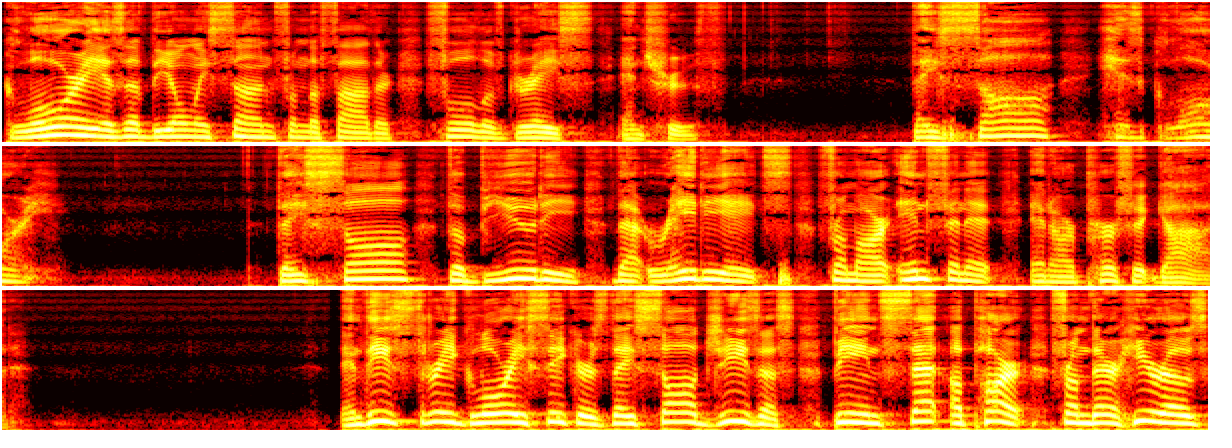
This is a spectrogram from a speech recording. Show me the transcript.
Glory is of the only Son from the Father, full of grace and truth. They saw his glory. They saw the beauty that radiates from our infinite and our perfect God. And these three glory seekers, they saw Jesus being set apart from their heroes,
